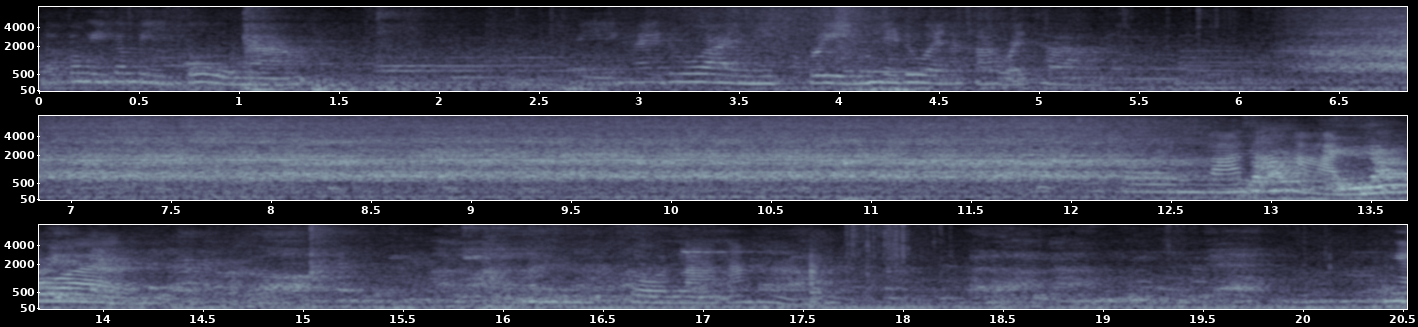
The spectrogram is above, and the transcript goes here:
แล้วตรงนี้ก็มีตู้น้ำมีให้ด้วยมีครีมให้ด้วยนะคะ ไว้ทาโซนร้านอาหารด้วยโซนร้านอาหาร ไง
